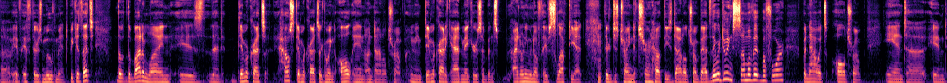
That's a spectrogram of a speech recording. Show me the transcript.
uh, if if there's movement, because that's the the bottom line is that Democrats, House Democrats, are going all in on Donald Trump. I mean, Democratic ad makers have been. I don't even know if they've slept yet. They're just trying to churn out these Donald Trump ads. They were doing some of it before, but now it's all Trump, and uh, and.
